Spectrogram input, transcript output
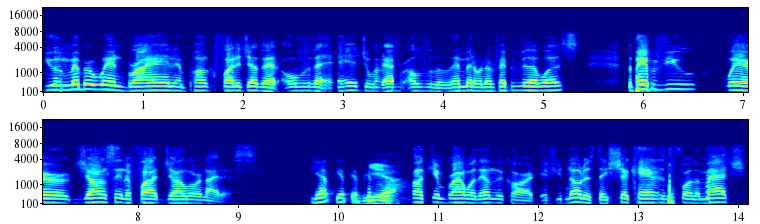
You remember when Bryan and Punk fought each other at Over the Edge or whatever, Over the Limit or whatever pay per view that was? The pay per view where John Cena fought John Laurinaitis. Yep, yep, yep, yep. Yeah. Punk and Brown were the undercard. If you notice, they shook hands before the match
